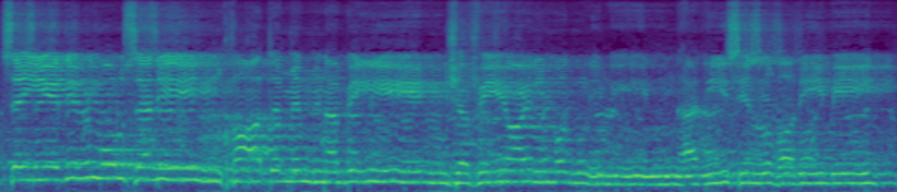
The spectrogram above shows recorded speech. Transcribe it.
سيد المرسلين خاتم النبيين شفيع المذنبين أنيس الغريبين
